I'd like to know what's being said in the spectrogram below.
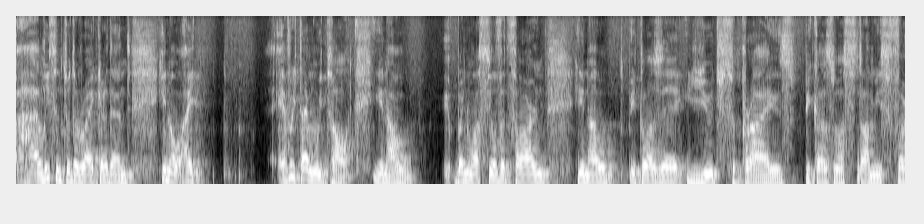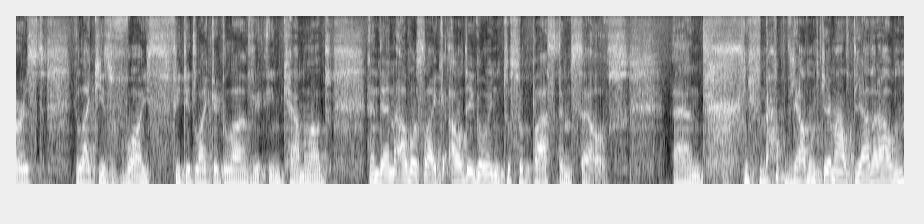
I listened to the record, and you know, I every time we talk, you know, when it was Silverthorn, you know, it was a huge surprise because was Tommy's first, like his voice fitted like a glove in Kamelot. And then I was like, are they going to surpass themselves? And, you know, the album came out, the other album,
